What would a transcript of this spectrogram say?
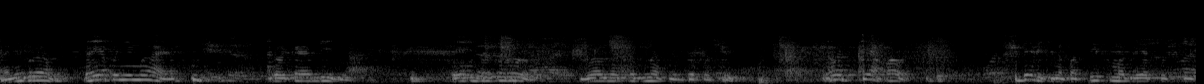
Они правы. Да я понимаю. Только обидно. Этим прокурором главное, чтобы нас никто пощучить. А вот тебя, Павлович, тебя ведь и на подписку могли отпустить.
